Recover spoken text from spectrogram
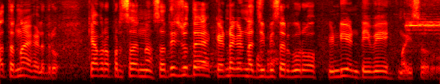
ಮಾತನ್ನು ಹೇಳಿದರು. ಕ್ಯಾಮ್ರಾ ಪರ್ಸನ್ ಸತೀಶ್ ಜೊತೆ Kendaganna G B Sargur Indian TV Mysuru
